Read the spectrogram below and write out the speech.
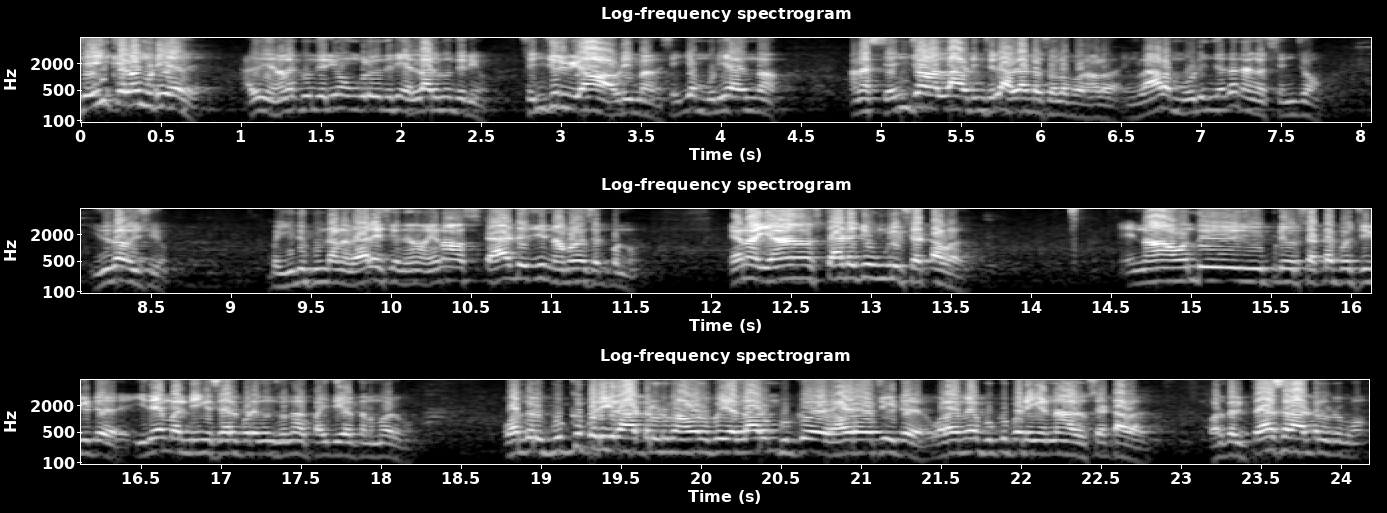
ஜெயிக்கலாம் முடியாது. அது எனக்கும் தெரியும் உங்களுக்கும் தெரியும் எல்லாருக்கும் தெரியும். செஞ்சிருவியா அப்படிம்பாங்க. செய்ய முடியாதுன்னு. தான் ஆனால் செஞ்சோம் அல்ல அப்படின்னு சொல்லி அல்லாட்ட சொல்ல போகிறோம் அவ்வளோதான் எங்களால் முடிஞ்சதை நாங்கள் செஞ்சோம். இதுதான் விஷயம். இப்போ இதுக்குண்டான வேலையை செய்யணும். ஏன்னா ஸ்ட்ராட்டஜி நம்ம தான் செட் பண்ணணும் ஏன்னா என் ஸ்ட்ராட்டஜி உங்களுக்கு செட் ஆகாது. நான் வந்து இப்படி ஒரு செட்டப் வச்சுக்கிட்டு இதே மாதிரி நீங்கள் செயல்படுங்கன்னு சொன்னால் பைத்தியகாரத்தனமா இருக்கும். ஒருத்தர் புக்கு படிக்கிற ஆற்றல் இருக்கும் அவர் போய் எல்லாரும் புக்கு அவரை வச்சுக்கிட்டு உலகமே புக்கு படிங்கன்னா அது செட் ஆகாது. ஒருத்தர் பேசுகிற ஆற்றல் இருக்கும்.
